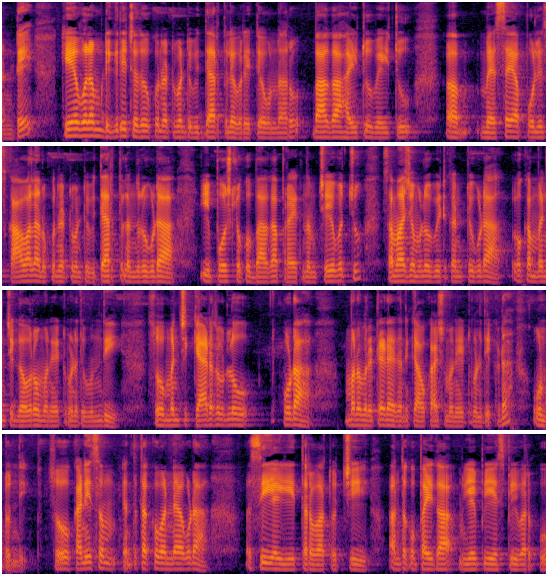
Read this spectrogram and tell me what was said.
అంటే కేవలం డిగ్రీ చదువుకున్నటువంటి విద్యార్థులు ఎవరైతే ఉన్నారో బాగా height weight SI or police కావాలనుకున్నటువంటి విద్యార్థులందరూ కూడా ఈ పోస్టులకు బాగా ప్రయత్నం చేయవచ్చు. సమాజంలో వీటికంటూ కూడా ఒక మంచి గౌరవం అనేటువంటిది ఉంది. సో మంచి క్యాడర్లో కూడా మనం రిటైర్డ్ అయ్యేదానికి అవకాశం అనేటువంటిది ఇక్కడ ఉంటుంది. సో కనీసం ఎంత తక్కువ అన్నా కూడా సిఐఈ తర్వాత వచ్చి అంతకు పైగా ఏపీఎస్పి వరకు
